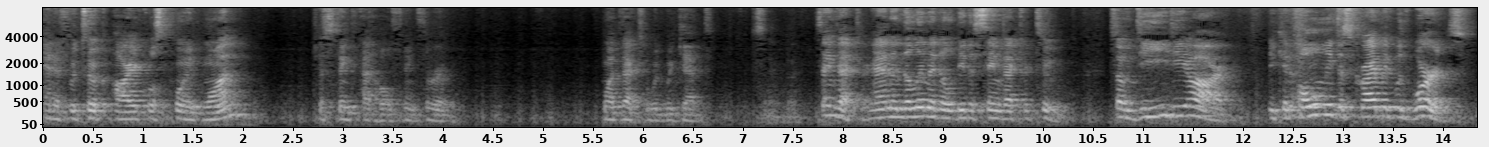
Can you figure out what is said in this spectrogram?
And if we took r equals 0.1, just think that whole thing through. What vector would we get? Same vector. Same vector. And in the limit, it'll be the same vector too. So d dr, you can only describe it with words.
